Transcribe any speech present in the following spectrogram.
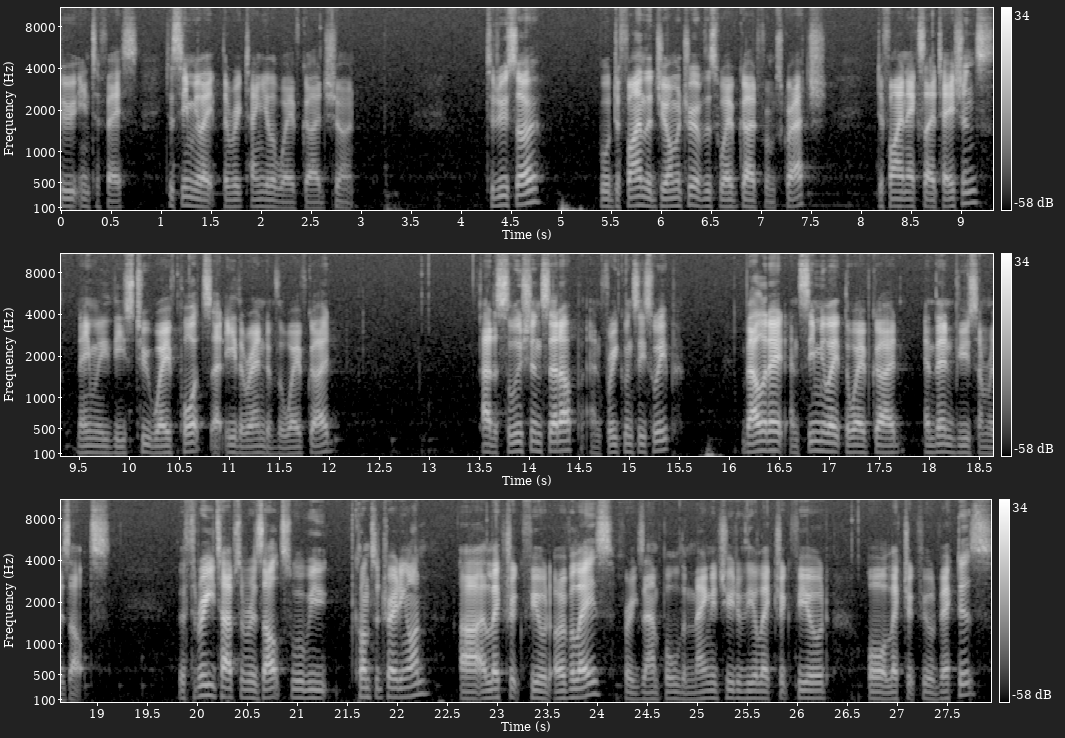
interface to simulate the rectangular waveguide shown. To do so, we'll define the geometry of this waveguide from scratch, define excitations, namely these two wave ports at either end of the waveguide, add a solution setup and frequency sweep, validate and simulate the waveguide, and then view some results. The three types of results we'll be concentrating on are electric field overlays, for example, the magnitude of the electric field or electric field vectors,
